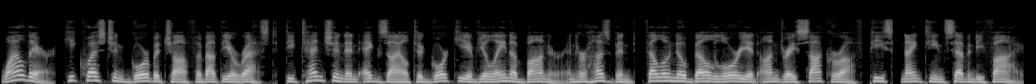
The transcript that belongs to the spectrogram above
While there, he questioned Gorbachev about the arrest, detention and exile to Gorky of Yelena Bonner and her husband, fellow Nobel laureate Andrei Sakharov Peace, 1975.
